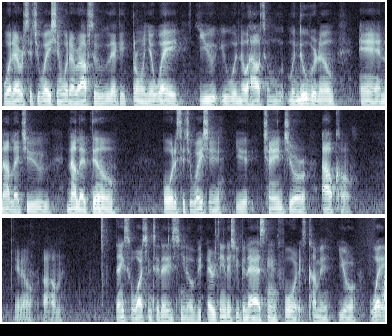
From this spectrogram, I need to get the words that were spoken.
whatever situation, whatever obstacle that get thrown your way, you, you would know how to maneuver them and not let you, not let them or the situation you change your outcome. You know, um, thanks for watching today's, you know, everything that you've been asking for is coming your way.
